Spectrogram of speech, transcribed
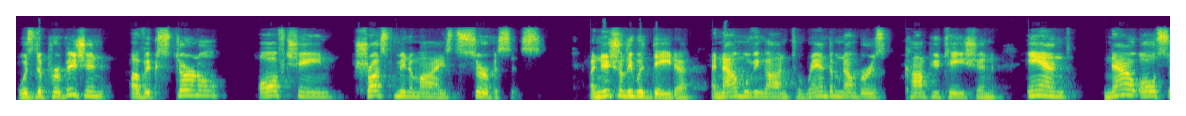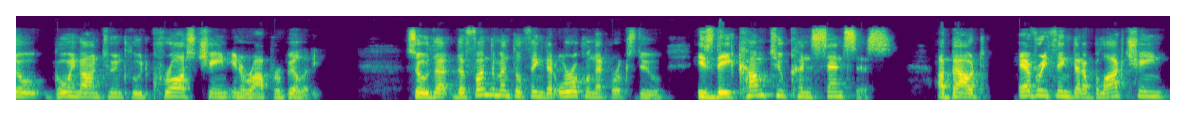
was the provision of external off chain, trust minimized services, initially with data, and now moving on to random numbers, computation, and now also going on to include cross chain interoperability. So, the, the fundamental thing that Oracle networks do is they come to consensus about everything that a blockchain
